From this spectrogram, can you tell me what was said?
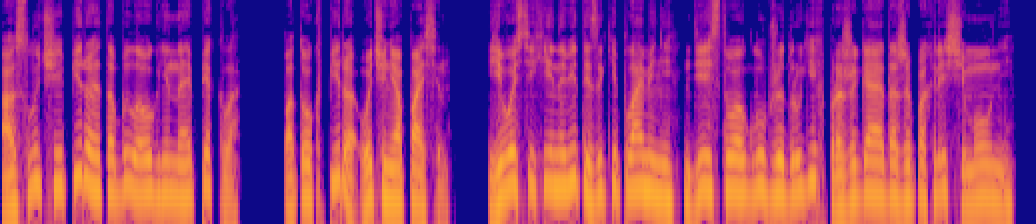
А в случае пира это было огненное пекло. Поток пира очень опасен. Его стихийный вид языки пламени действовал глубже других, прожигая даже похлеще молний.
